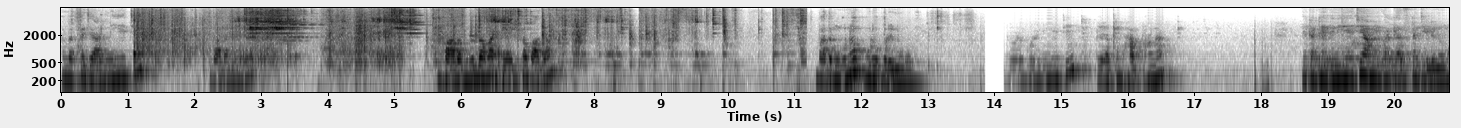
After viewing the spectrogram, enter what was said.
আমি একটা জাল নিয়েছি বাদামগুলো। বাদামগুলো আমার দেড়শো বাদাম। বাদামগুলো গুঁড়ো করে নেব। গুঁড়ো করে নিয়েছি, এরকম হাফ ভাঙা। এটা ঢেলে নিয়েছি, আমি এবার গ্যাসটা জেলে নেব।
